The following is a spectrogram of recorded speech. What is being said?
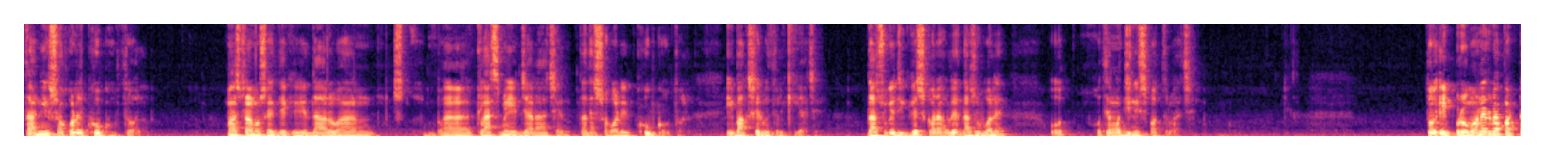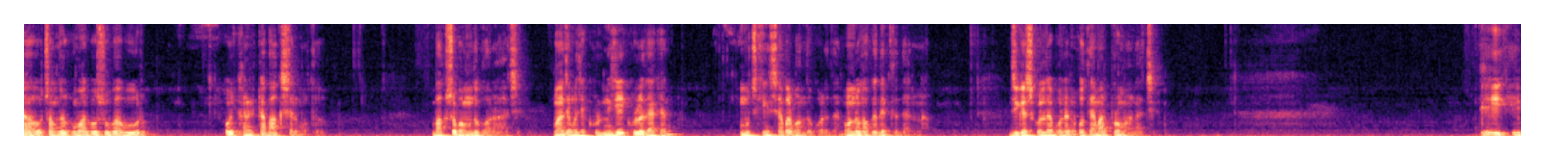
তা নিয়ে সকলের খুব কৌতূহল। মাস্টারমশাই দেখে দারোয়ান ক্লাসমেট যারা আছেন, তাদের সকলের খুব কৌতূহল, এই বাক্সের ভেতরে কী আছে? দাসুকে জিজ্ঞেস করা হলে দাসু বলে, ও, ওতে আমার জিনিসপত্র আছে। তো এই প্রমাণের ব্যাপারটাও চন্দ্রকুমার বসুবাবুর ওই খানিকটা বাক্সের মতো। বাক্স বন্ধ করা আছে। মাঝে মাঝে নিজেই খুলে দেখেন, মুচকি হিসেবে আবার বন্ধ করে দেন, অন্য কাউকে দেখতে দেন না। জিজ্ঞেস করলে বলেন, ওতে আমার প্রমাণ আছে। এই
